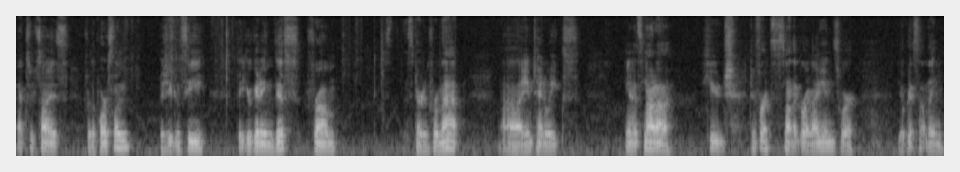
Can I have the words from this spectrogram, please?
exercise for the porcelain. As you can see that you're getting this from starting from that uh, in 10 weeks. And it's not a huge difference. It's not like growing onions where you'll get something,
